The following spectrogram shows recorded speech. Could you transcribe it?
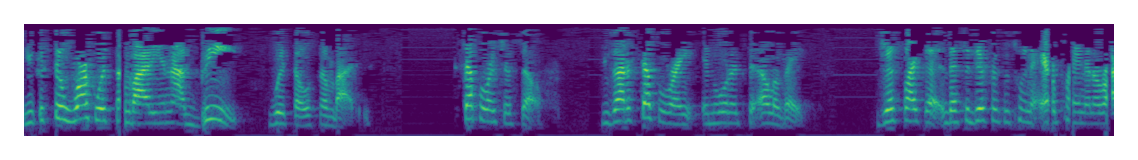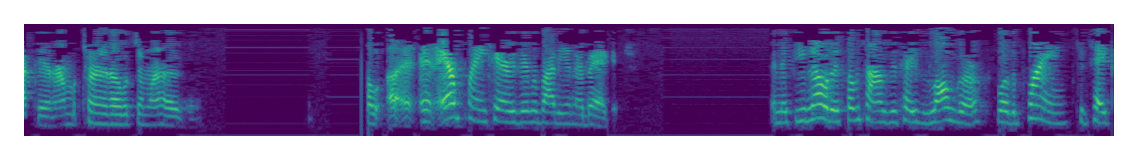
You can still work with somebody and not be with those somebodies. Separate yourself. You got to separate in order to elevate. Just like that, that's the difference between an airplane and a rocket. And I'm gonna turn it over to my husband. So, uh, an airplane carries everybody in their baggage. And if you notice, sometimes it takes longer for the plane to take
